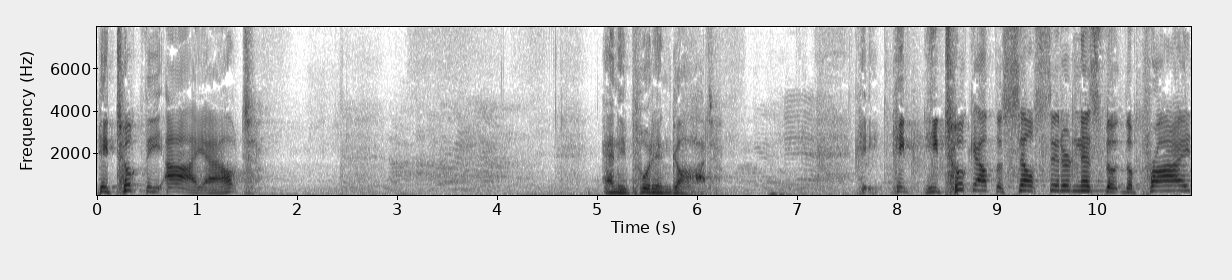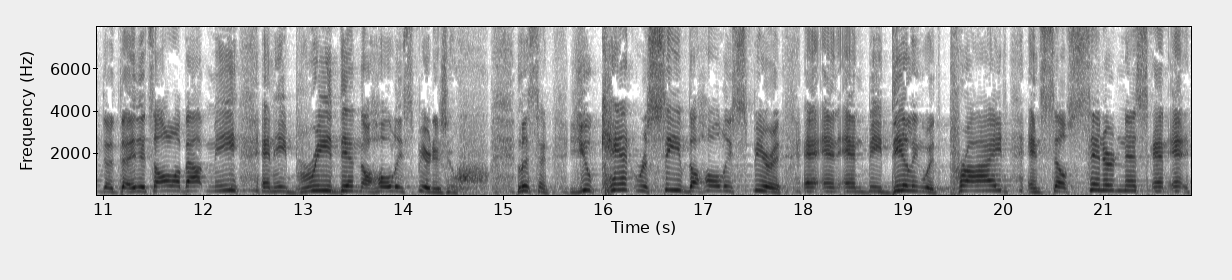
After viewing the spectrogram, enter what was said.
He took the I out and he put in God he, he, took out the self centeredness, the, the pride, the, the, it's all about me, and he breathed in the Holy Spirit. He said, Listen, you can't receive the Holy Spirit and, and, and be dealing with pride and self centeredness, and, and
